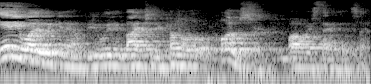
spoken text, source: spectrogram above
any way we can help you, we'd invite you to come a little closer while we stand and sing.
